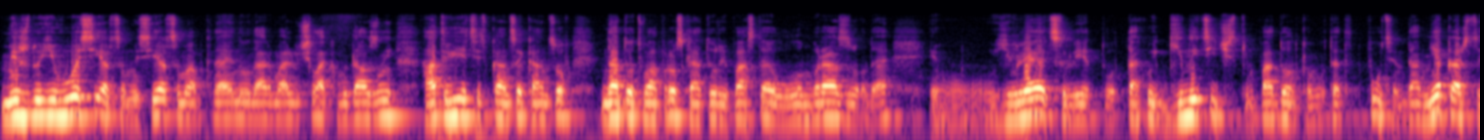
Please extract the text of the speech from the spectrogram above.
между его сердцем и сердцем обыкновенного нормального человека. Мы должны ответить в конце концов на тот вопрос, который поставил Ламбразо, да, является ли это вот такой генетическим подонком вот этот Путин, да, мне кажется,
